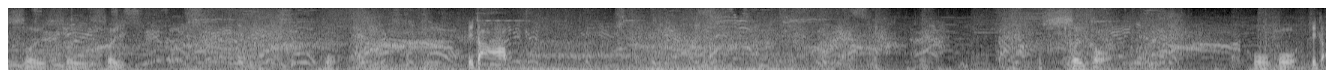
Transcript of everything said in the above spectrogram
そいそいそい。お。いたー。そいと。ほうほういた。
